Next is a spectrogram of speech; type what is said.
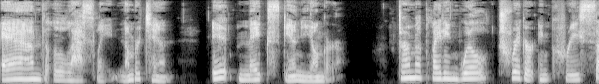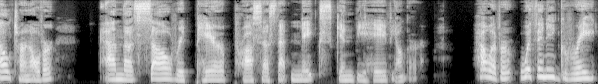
And lastly, number 10, it makes skin younger. Dermaplaning will trigger increased cell turnover and the cell repair process that makes skin behave younger. However, with any great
